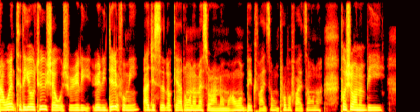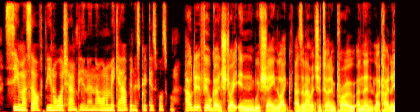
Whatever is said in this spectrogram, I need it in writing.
I went to the O2 show, which really, really did it for me, I just said, okay, I don't want to mess around no more. I want big fights. I want proper fights. I want to push on and be, see myself being a world champion and I want to make it happen as quick as possible. How did it feel going straight in with Shane, like as an amateur turning pro, and then like kind of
